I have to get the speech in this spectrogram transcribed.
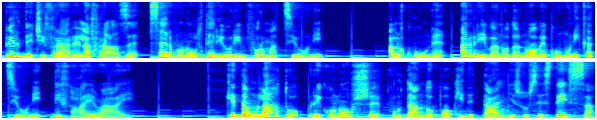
Per decifrare la frase servono ulteriori informazioni. Alcune arrivano da nuove comunicazioni di FireEye che da un lato riconosce, pur dando pochi dettagli su se stessa,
